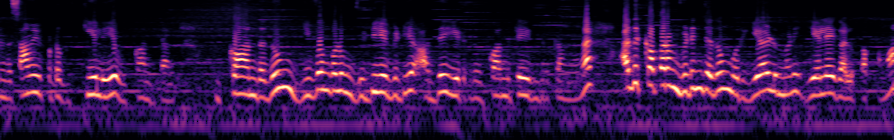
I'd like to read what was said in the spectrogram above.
அந்த சாமி ஃபோட்டோக்கு கீழேயே உட்காந்துட்டாங்க உட்கார்ந்ததும் இவங்களும் விடிய விடிய அதே இடத்துல உட்கார்ந்துட்டே இருந்திருக்காங்க அதுக்கப்புறம் விடிஞ்சதும் ஒரு ஏழு மணி ஏழே கால் பக்கமா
